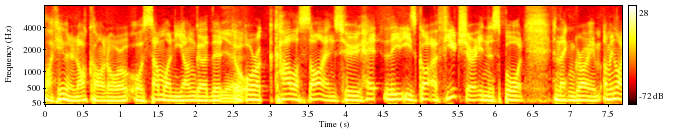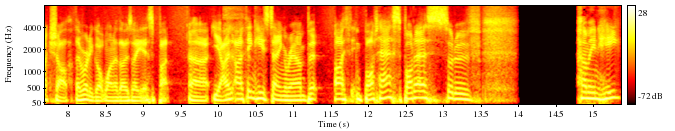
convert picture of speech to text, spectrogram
like even an Ocon, or or someone younger that, Yeah. or a Carlos Sainz who ha, he's got a future in the sport and they can grow him. I mean, like Charlotte, they've already got one of those, I guess. But uh, yeah, I, I think he's staying around. But I think Bottas, Bottas, sort of. I mean, he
